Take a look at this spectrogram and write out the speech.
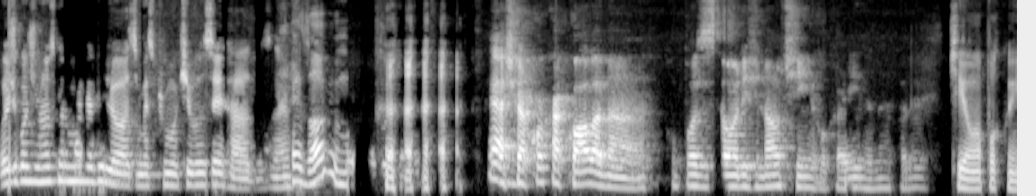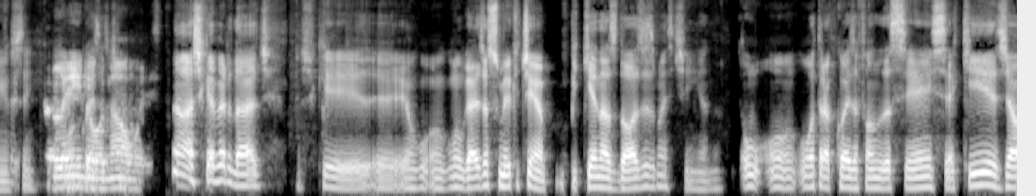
Hoje continua sendo maravilhosa, mas por motivos errados, né? Resolve muito. é, acho que a Coca-Cola na composição original tinha cocaína, né? Tinha um pouquinho, sim. Lenda ou não, mas. Não, acho que é verdade. Acho que eh, em algum lugar já assumiram que tinha pequenas doses, mas tinha. Né? Um, um, outra coisa falando da ciência aqui, já,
